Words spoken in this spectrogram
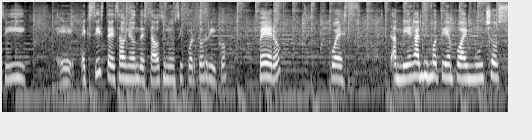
sí eh, existe esa unión de Estados Unidos y Puerto Rico, pero pues también al mismo tiempo hay muchos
